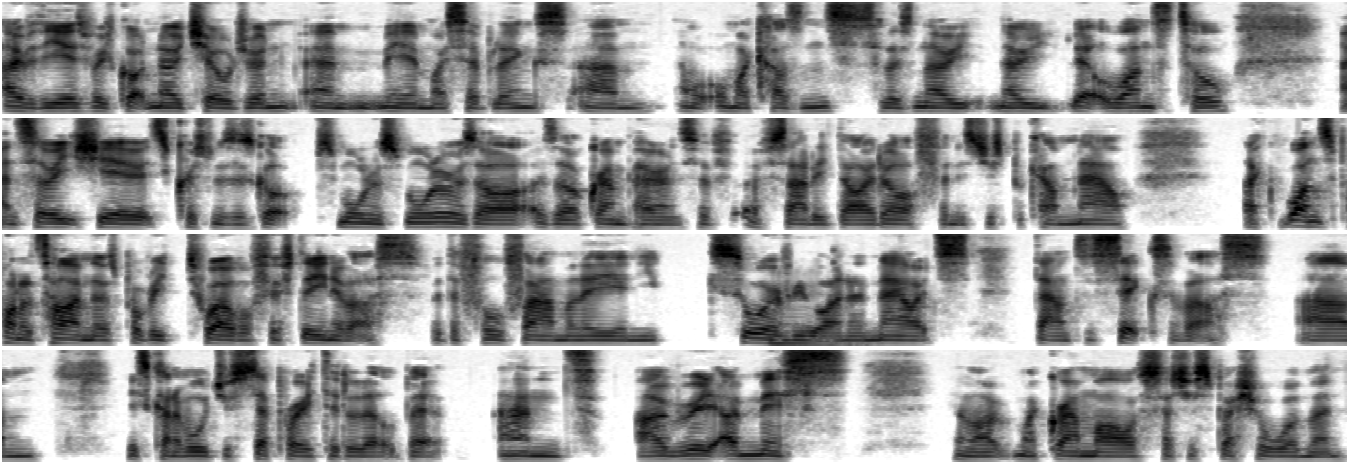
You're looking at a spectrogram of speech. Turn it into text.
over the years, we've got no children, um, me and my siblings, um, or my cousins. So there's no no little ones at all. And so each year, it's Christmas has got smaller and smaller as our as our grandparents have, have sadly died off, and it's just become now. Like once upon a time, there was probably twelve or fifteen of us with the full family, and you saw everyone. And now it's down to six of us. Um, it's kind of all just separated a little bit, and I really I miss you know, my, my grandma was such a special woman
